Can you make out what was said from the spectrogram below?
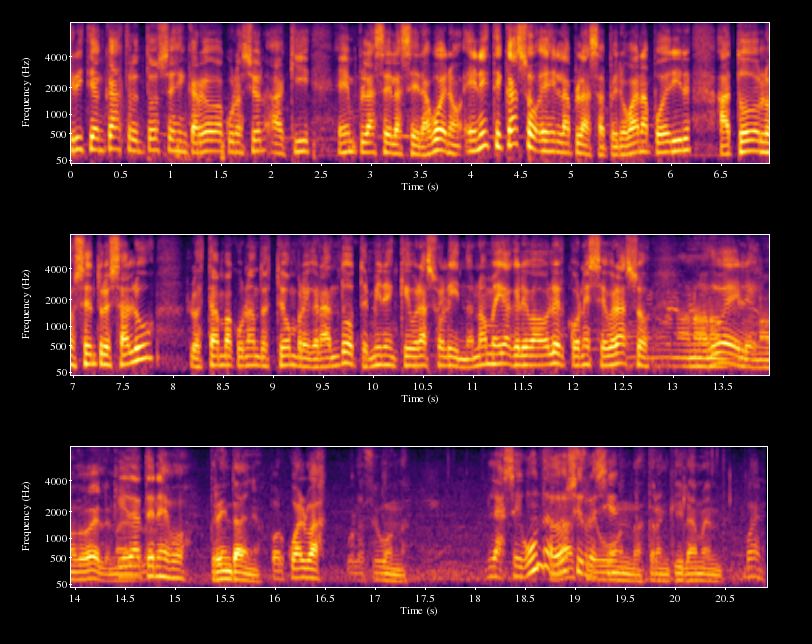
Cristian Castro, entonces, encargado de vacunación aquí en Plaza de las Heras. Bueno, en este caso es en la plaza, pero van a poder ir a todos los centros de salud. Lo están vacunando este hombre grandote. Miren qué brazo lindo. No me diga que le va a doler con ese brazo. No, no, no, duele. No, no duele. no ¿Qué edad duele. tenés vos? 30 años, ¿Por cuál vas? por la segunda. ¿La segunda La dosis recién? segunda, tranquilamente. Bueno,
